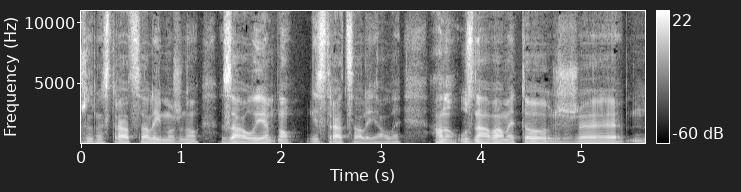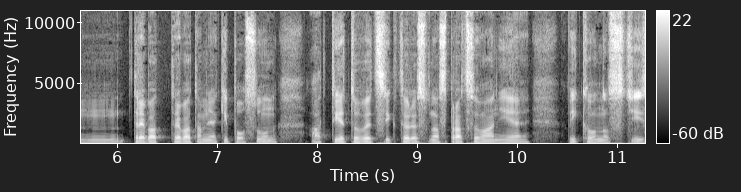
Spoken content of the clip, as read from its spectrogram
že sme strácali možno záujem, no nestrácali, ale áno, uznávame to, že m, mm, treba, treba tam nejaký posun a tieto veci, ktoré sú na spracovanie výkonnosti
